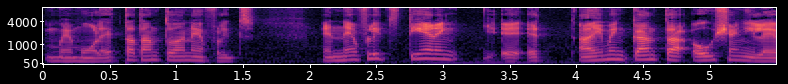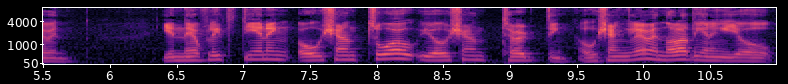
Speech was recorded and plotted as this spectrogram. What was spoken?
me molesta tanto de Netflix. En Netflix tienen, eh, eh, a mí me encanta Ocean Eleven. Y en Netflix tienen Ocean 12 y Ocean 13. Ocean 11 no la tienen y yo,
